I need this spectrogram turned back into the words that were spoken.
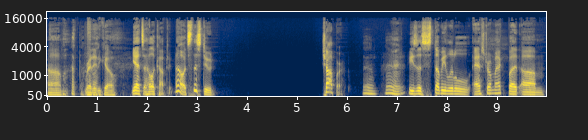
um ready to go. Yeah, it's a helicopter. No, it's this dude. Chopper. Oh, all right. He's a stubby little astromech, but um,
